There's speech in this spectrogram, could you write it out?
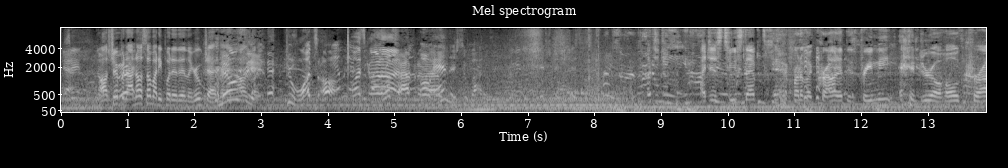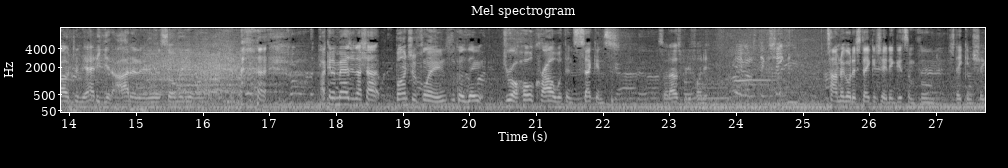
Yeah. I was tripping. I know somebody put it in the group chat. Millsy! Dude, what's up? What's going on? What's happening? Oh, man? and there's two bottles. What'd you do? I just two-stepped in front of a crowd at this pre-meet and drew a whole crowd to me. I had to get out of there. There was so many of them. I can imagine I shot a bunch of flames because they drew a whole crowd within seconds. So that was pretty funny. Gonna go to Steak and Shake. Time to go to Steak and Shake and get some food. Steak and Shake.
